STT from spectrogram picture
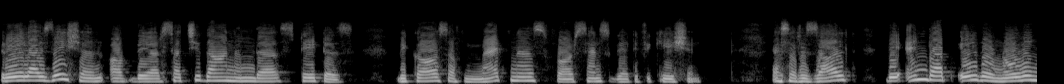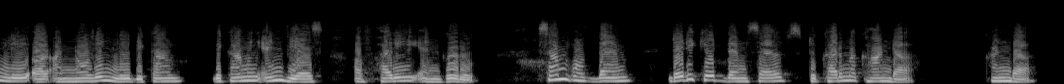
realization of their Sachidananda status because of madness for sense gratification. As a result, they end up either knowingly or unknowingly become, becoming envious of Hari and Guru. Some of them dedicate themselves to karma khanda, khanda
